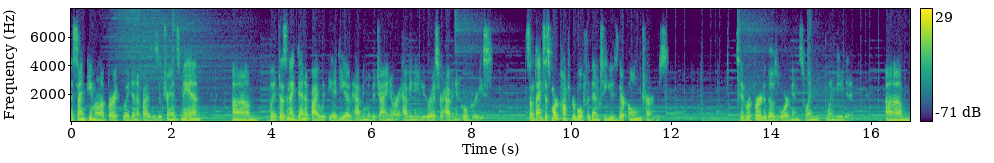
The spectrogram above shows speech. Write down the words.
assigned female at birth who identifies as a trans man, um, but doesn't identify with the idea of having a vagina or having a uterus or having an ovaries, sometimes it's more comfortable for them to use their own terms to refer to those organs when when needed. Um,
